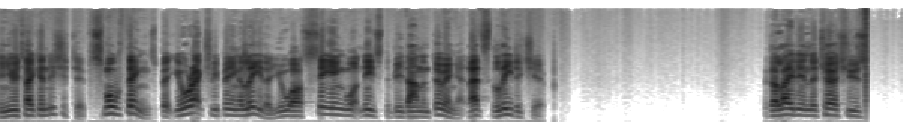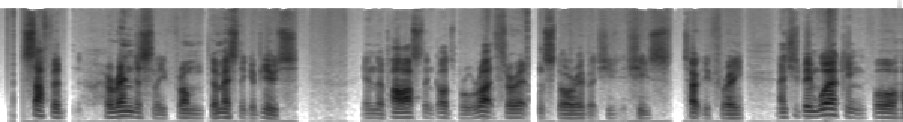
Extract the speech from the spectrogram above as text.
And you take initiative. Small things, but you're actually being a leader. You are seeing what needs to be done and doing it. That's leadership. A lady in the church who's suffered horrendously from domestic abuse in the past, and God's brought right through it. Long story, but she, she's totally free. And she's been working for a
